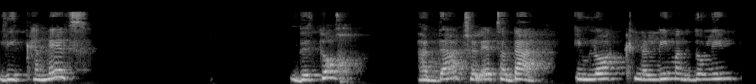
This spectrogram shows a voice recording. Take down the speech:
להיכנס בתוך הדעת של עץ הדעת, אם לא הכללים הגדולים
